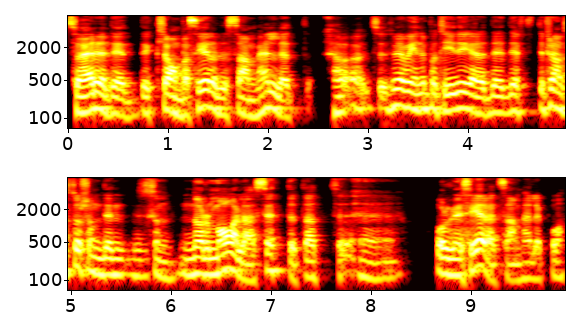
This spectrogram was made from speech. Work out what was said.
så är det det, det klanbaserade samhället, som jag var inne på tidigare, det, det, det framstår som det liksom, normala sättet att eh, organisera ett samhälle på.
